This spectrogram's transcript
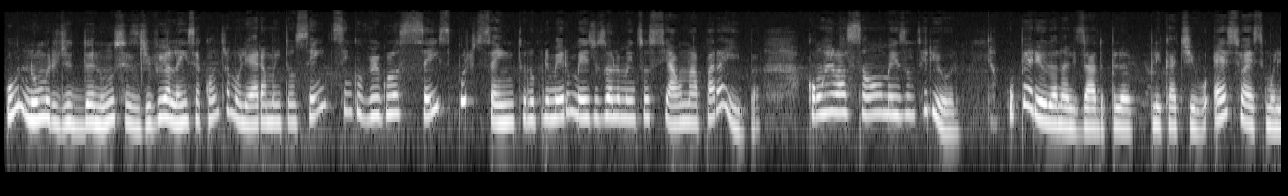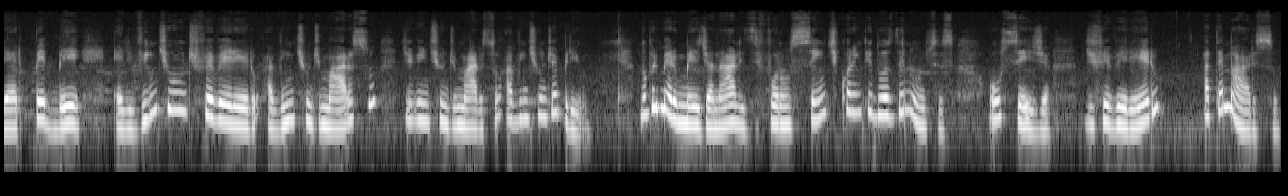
O número de denúncias de violência contra a mulher aumentou 105,6% no primeiro mês de isolamento social na Paraíba, com relação ao mês anterior. O período analisado pelo aplicativo SOS Mulher PB é de 21 de fevereiro a 21 de março, de 21 de março a 21 de abril. No primeiro mês de análise, foram 142 denúncias, ou seja, de fevereiro até março,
